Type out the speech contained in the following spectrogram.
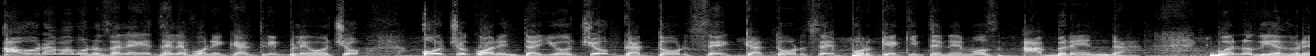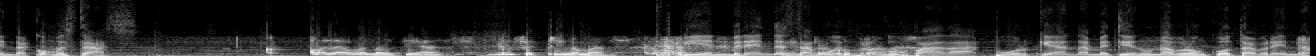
Ahora vámonos a la línea telefónica al triple ocho ocho cuarenta y ocho catorce catorce porque aquí tenemos a Brenda. Buenos días, Brenda. ¿Cómo estás? Hola, buenos días. Es aquí nomás. Bien, Brenda está muy preocupada porque anda metiendo una broncota, Brenda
